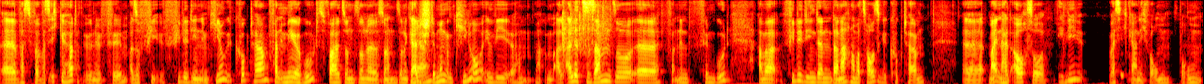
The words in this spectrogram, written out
Äh, was, was ich gehört habe über den Film, also vi- viele, die ihn im Kino geguckt haben, fanden ihn mega gut. Es war halt so, so, eine, so, eine geile Ja. Stimmung im Kino. Irgendwie haben, haben all- alle zusammen so äh, fanden den Film gut. Aber viele, die ihn dann danach nochmal zu Hause geguckt haben, äh, meinten halt auch so, irgendwie weiß ich gar nicht, warum, warum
